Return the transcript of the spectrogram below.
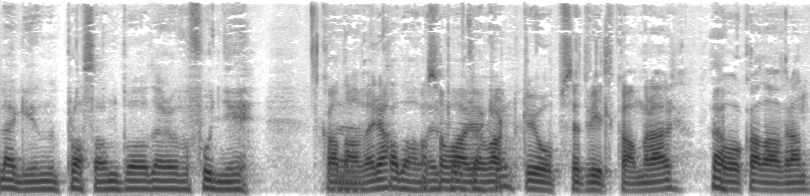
legge inn plassene på der det var funnet Kadaver, ja. Kadaver og så har var det, ble jo oppsett viltkameraer Ja. på kadaverne.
